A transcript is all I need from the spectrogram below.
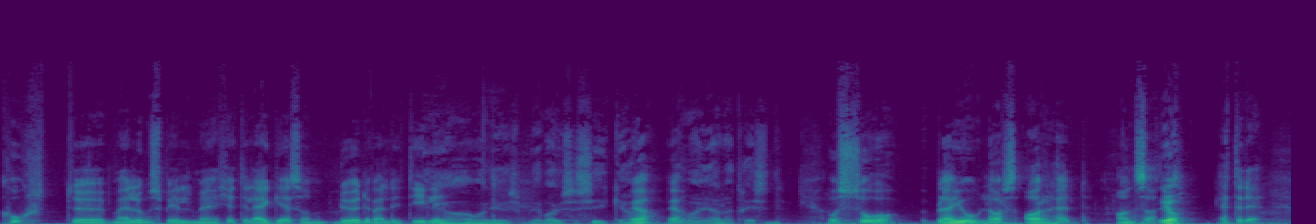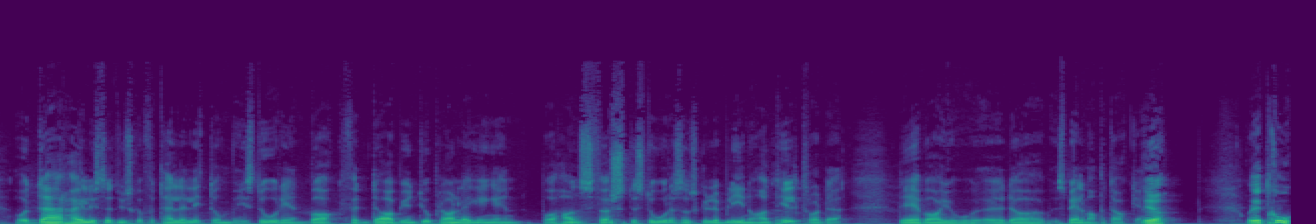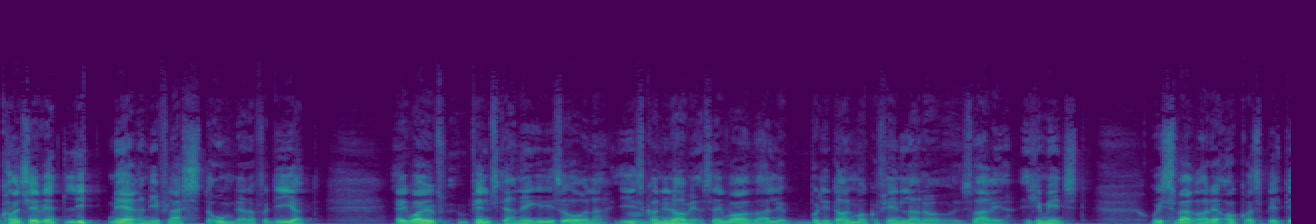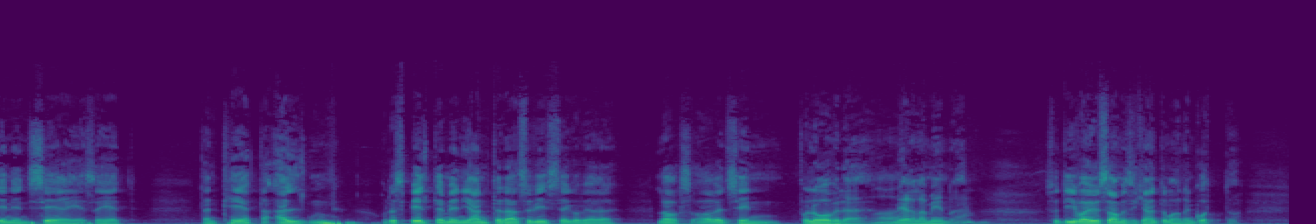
kort uh, mellomspill med Kjetil Egge, som døde veldig tidlig. Ja, han var jo, jeg var jo så syk, ja. Ja, ja. Det var jævla trist. Og så ble jo Lars Arhed ansatt Ja. etter det. Og der har jeg lyst til at du skal fortelle litt om historien bak. For da begynte jo planleggingen på hans første store som skulle bli når han tiltrådde. Det var jo eh, da Spellemann på taket. Ja. Og jeg tror kanskje jeg vet litt mer enn de fleste om det, da, fordi at jeg var jo filmstjerne i disse årene i Skandinavia. Så jeg var veldig både i Danmark og Finland og Sverige, ikke minst. Og i Sverige hadde jeg akkurat spilt inn en serie som het Den tete elden. Og da spilte jeg med en jente der som viste seg å være Lars Ared sin forlovede, mer eller mindre. Så de var jo sammen som kjente hverandre godt. da.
